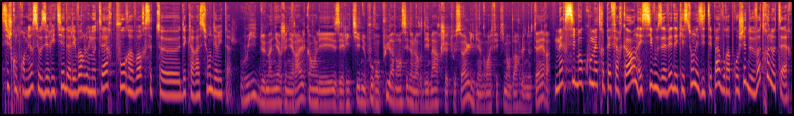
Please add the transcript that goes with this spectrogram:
Si je comprends bien, c'est aux héritiers d'aller voir le notaire pour avoir cette euh, déclaration d'héritage. Oui, de manière générale, quand les héritiers ne pourront plus avancer dans leur démarche tout seuls, ils viendront effectivement voir le notaire. Merci beaucoup, Maître Peffercorn. Et si vous avez des questions, n'hésitez pas à vous rapprocher de votre notaire.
